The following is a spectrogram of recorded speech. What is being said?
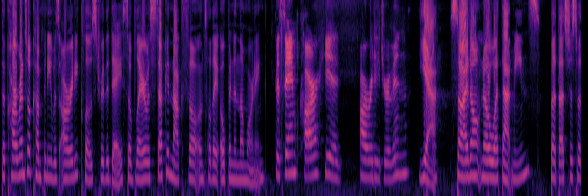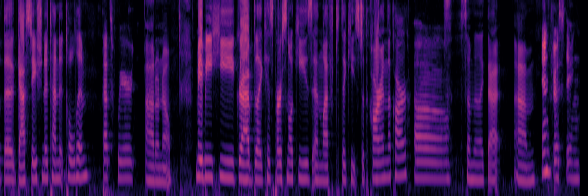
The car rental company was already closed for the day, so Blair was stuck in Knoxville until they opened in the morning. The same car he had already driven. Yeah, so I don't know what that means, but that's just what the gas station attendant told him. That's weird. I don't know. Maybe he grabbed like his personal keys and left the keys to the car in the car, Oh, something like that. Um, interesting.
